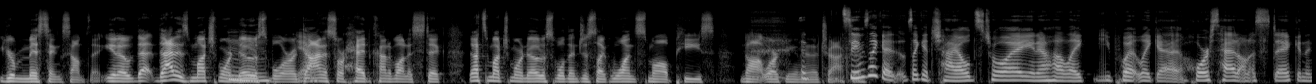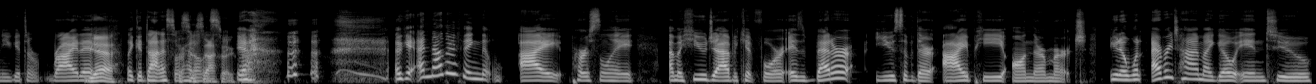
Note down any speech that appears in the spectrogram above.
you're missing something. You know, that that is much more mm-hmm. noticeable or a yeah. dinosaur head kind of on a stick. That's much more noticeable than just like one small piece not working in an attraction. Seems like a it's like a child's toy. You know how like you put like a horse head on a stick and then you get to ride it. Yeah. like a dinosaur That's head exactly on a like stick. yeah. okay, another thing that I personally am a huge advocate for is better use of their IP on their merch. You know, when every time I go into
